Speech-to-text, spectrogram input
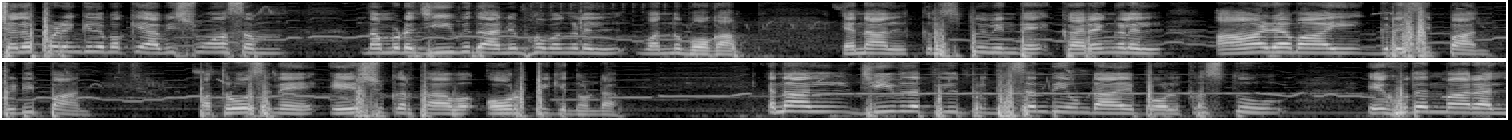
ചിലപ്പോഴെങ്കിലുമൊക്കെ അവിശ്വാസം നമ്മുടെ ജീവിത അനുഭവങ്ങളിൽ വന്നു പോകാം. എന്നാൽ ക്രിസ്തുവിന്റെ കരങ്ങളിൽ ആഴമായി ഗ്രസിപ്പാൻ പിടിപ്പാൻ പത്രോസിനെ യേശു കർത്താവ് ഓർപ്പിക്കുന്നുണ്ട്. എന്നാൽ ജീവിതത്തിൽ പ്രതിസന്ധി ഉണ്ടായപ്പോൾ ക്രിസ്തു യഹൂദന്മാരാൽ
